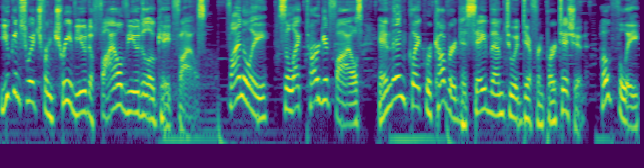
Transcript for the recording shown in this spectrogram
you can switch from Tree View to File View to locate files. Finally, select Target Files and then click Recover to save them to a different partition. Hopefully,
